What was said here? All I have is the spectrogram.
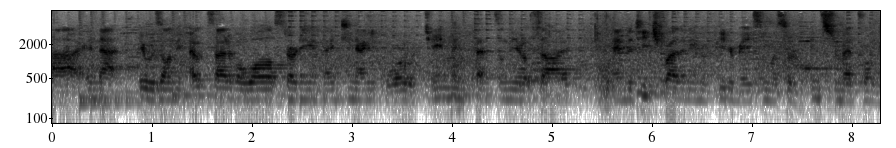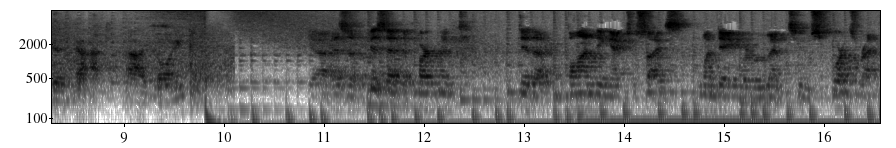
uh, in that it was on the outside of a wall starting in 1994 with chain link fence on the outside and the teacher by the name of Peter Mason was sort of instrumental in getting that uh, going. Yeah, as a phys ed department, did a bonding exercise one day where we went to Sports Rec,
